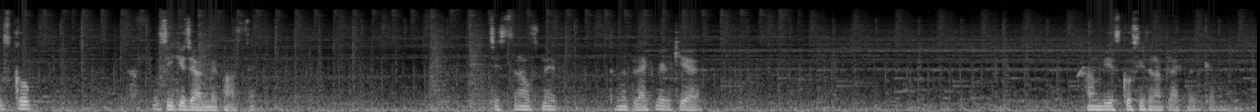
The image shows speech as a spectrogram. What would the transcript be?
उसको उसी के जाल में फांसते हैं। जिस तरह उसने तुम्हें ब्लैकमेल किया है हम भी इसको उसी तरह ब्लैकमेल करेंगे।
